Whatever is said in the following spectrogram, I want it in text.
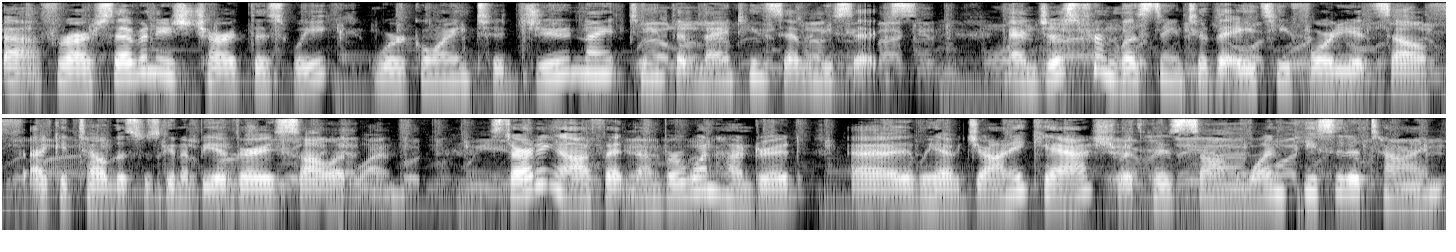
Uh, for our 70s chart this week, we're going to June 19th of 1976. And just from listening to the AT40 itself, I could tell this was going to be a very solid one. Starting off at number 100, uh, we have Johnny Cash with his song One Piece at a Time.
